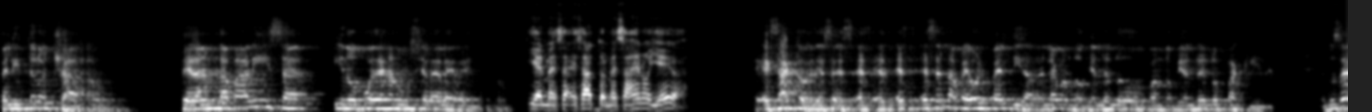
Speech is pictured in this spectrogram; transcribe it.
perdiste los chavos, te dan la paliza y no puedes anunciar el evento. Y el mensaje, exacto, el mensaje no llega. Exacto, es- es- es- es- esa es la peor pérdida, ¿verdad? Cuando pierdes los, cuando pierdes los pasquines. Entonces,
